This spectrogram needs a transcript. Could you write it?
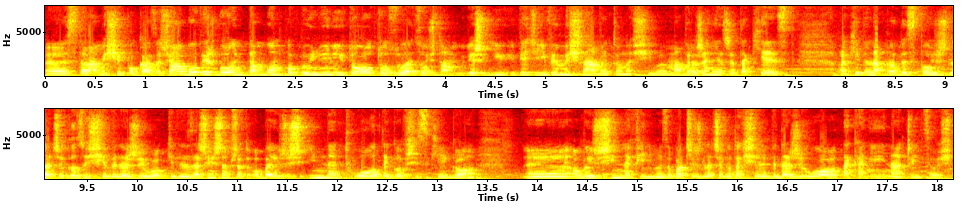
E, staramy się pokazać, a bo wiesz, bo oni tam błąd popełnili, to, to złe coś tam, wiesz, i wiecie, i wymyślamy to na siłę. Mam wrażenie, że tak jest. A kiedy naprawdę spojrzysz, dlaczego coś się wydarzyło, kiedy zaczniesz na przykład obejrzysz inne tło tego wszystkiego, e, obejrzysz inne filmy, zobaczysz dlaczego tak się wydarzyło, tak a nie inaczej coś.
